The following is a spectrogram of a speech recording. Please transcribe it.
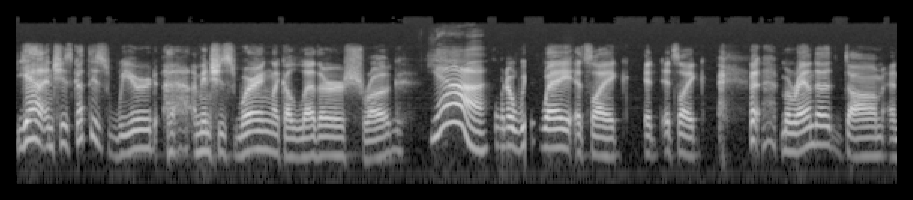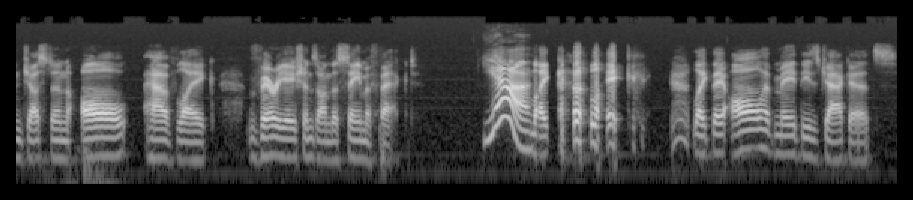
Yeah, and she's got these weird. I mean, she's wearing like a leather shrug. Yeah. in a weird way it's like it it's like miranda dom and justin all have like variations on the same effect Yeah. like like like they all have made these jackets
